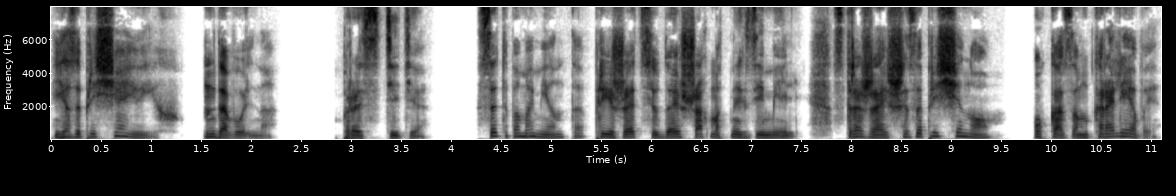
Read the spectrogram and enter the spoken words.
Я запрещаю их. Довольно». «Простите». С этого момента приезжать сюда из шахматных земель строжайше запрещено. Указом королевы.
